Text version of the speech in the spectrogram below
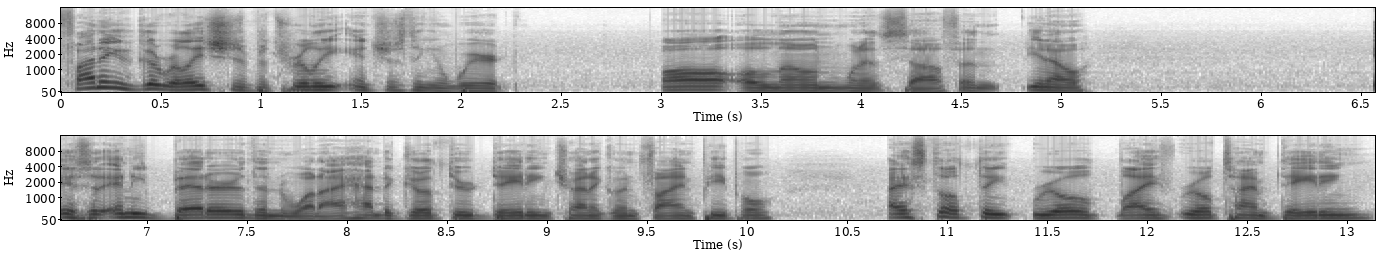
finding a good relationship. It's really interesting and weird, all alone when itself. And you know, is it any better than what I had to go through dating, trying to go and find people? I still think real life, real time dating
